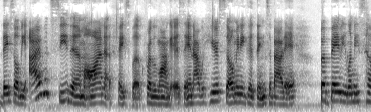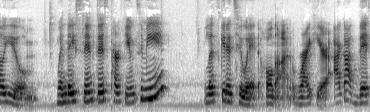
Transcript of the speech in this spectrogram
They sold me. I would see them on Facebook for the longest and I would hear so many good things about it. But baby, let me tell you, when they sent this perfume to me, let's get into it. Hold on, right here. I got this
